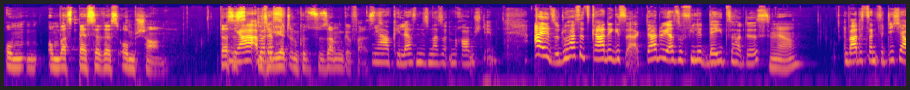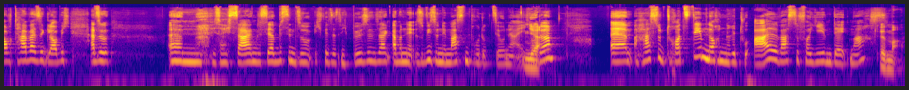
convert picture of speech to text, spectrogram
um, um was Besseres umschauen. Das Ja, ist aber das- detailliert und kurz zusammengefasst. Ja, okay, lassen wir es mal so im Raum stehen. Also, du hast jetzt gerade gesagt, da du ja so viele Dates hattest, Ja. war das dann für dich ja auch teilweise, glaube ich, also, ähm, wie soll ich sagen, das ist ja ein bisschen so, ich will es jetzt nicht böse sagen, aber ne, so wie so eine Massenproduktion ja eigentlich, Ja. oder? Ähm, hast du trotzdem noch ein Ritual, was du vor jedem Date machst? Immer.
